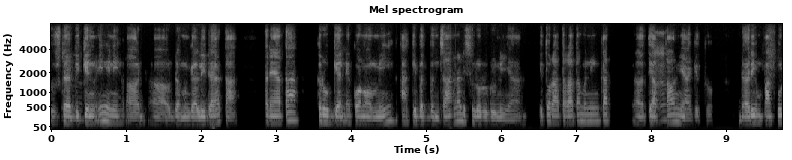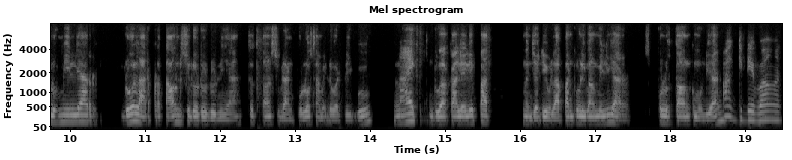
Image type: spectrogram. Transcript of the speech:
sudah bikin ini nih uh, uh, udah menggali data. Ternyata kerugian ekonomi akibat bencana di seluruh dunia itu rata-rata meningkat uh, tiap tahunnya gitu. Dari 40 miliar dolar per tahun di seluruh dunia itu tahun 90 sampai 2000 naik dua kali lipat menjadi 85 miliar 10 tahun kemudian. Ah, gede banget.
